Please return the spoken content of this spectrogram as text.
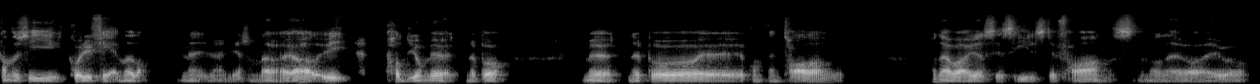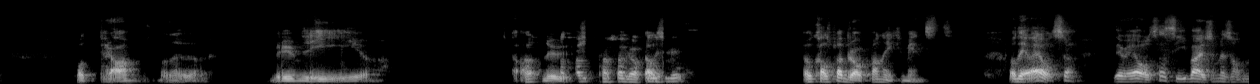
kan du si, koryfeene, da. Men, liksom, da ja, vi hadde jo møtene på møtene på uh, Continental. Og der var jo Cecil Stefansen, og det var jo Odd Pram, og det var Brun Li og ja, du, Kaspar Brochmann, ikke minst. Og Kaspar Brochmann, ikke minst. Og det var jeg også det vil jeg også si bare som en sånn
